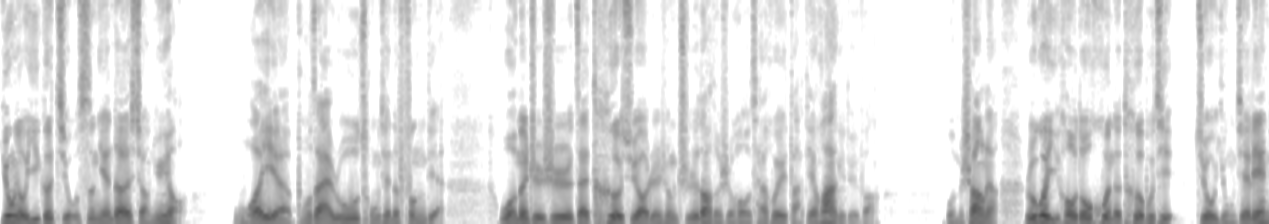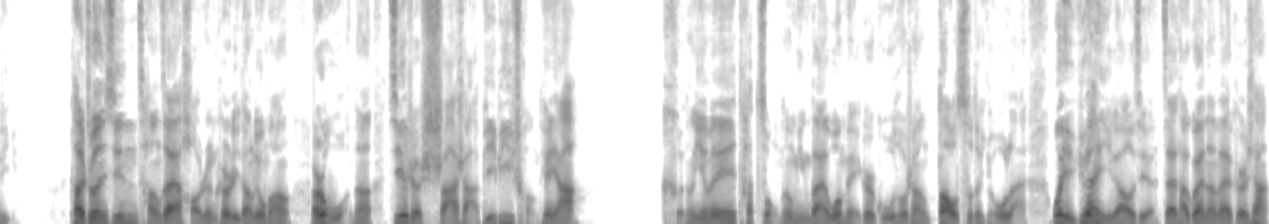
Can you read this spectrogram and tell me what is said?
拥有一个九四年的小女友，我也不再如从前的疯癫，我们只是在特需要人生指导的时候才会打电话给对方。我们商量，如果以后都混得特不济，就永结连理。他专心藏在好人壳里当流氓，而我呢，接着傻傻逼逼闯天涯。可能因为他总能明白我每根骨头上倒刺的由来，我也愿意了解，在他乖男外壳下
